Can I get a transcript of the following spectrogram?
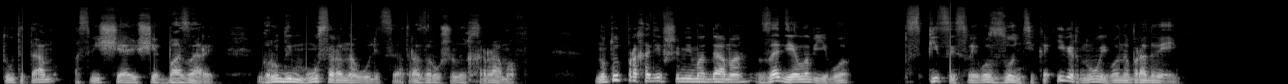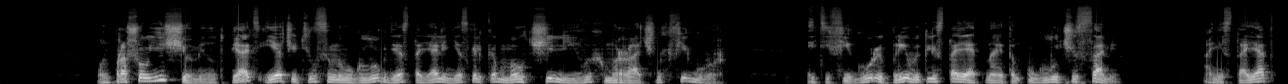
тут и там освещающие базары, груды мусора на улице от разрушенных храмов. Но тут проходившая мимо дама задела в его спицей своего зонтика и вернул его на Бродвей. Он прошел еще минут пять и очутился на углу, где стояли несколько молчаливых мрачных фигур. Эти фигуры привыкли стоять на этом углу часами. Они стоят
